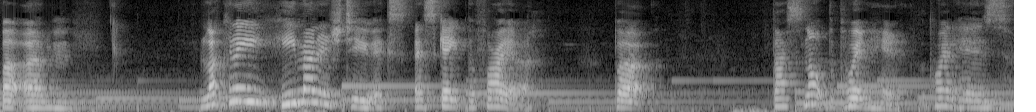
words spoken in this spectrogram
But um Luckily, he managed to ex- escape the fire, but that's not the point here. The point is,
